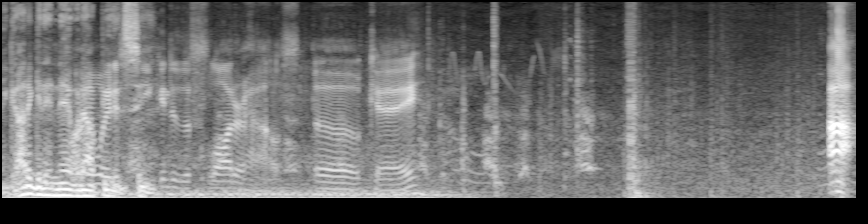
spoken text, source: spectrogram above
I gotta get in there without being seen. sneak into the slaughterhouse. Okay. Ah.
